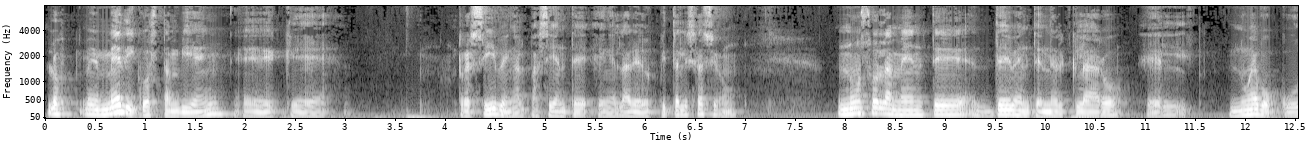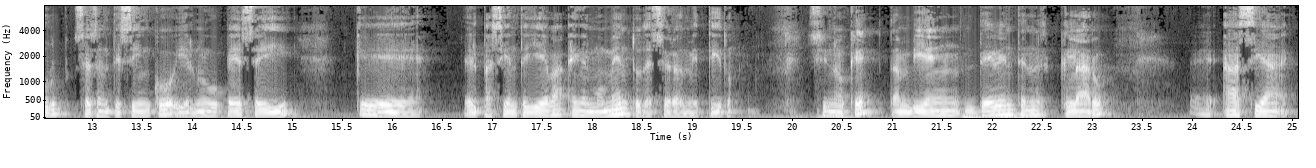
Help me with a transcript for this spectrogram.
Los eh, médicos también eh, que reciben al paciente en el área de hospitalización no solamente deben tener claro el nuevo CURB 65 y el nuevo PSI que el paciente lleva en el momento de ser admitido, sino que también deben tener claro eh, hacia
